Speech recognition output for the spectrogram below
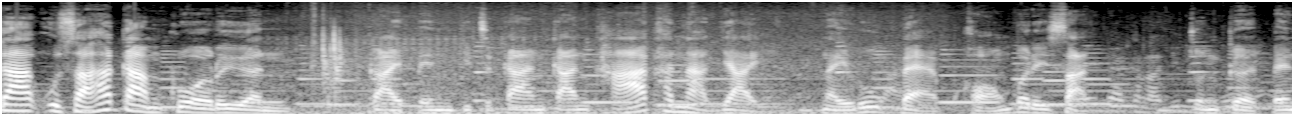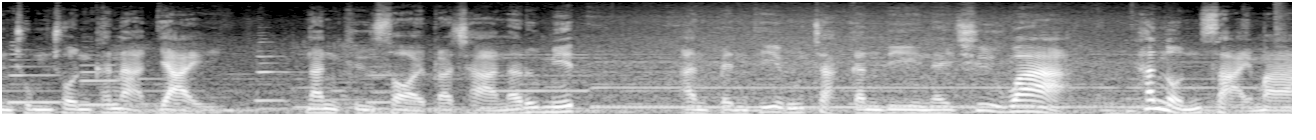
จากอุตสาหกรรมครัวเรือน กลายเป็นกิจการการค้าขนาดใหญ่ในรูปแบบของบริษัท จนเกิดเป็นชุมชนขนาดใหญ่ นั่นคือซอยประชานรุมิตร อันเป็นที่รู้จักกันดีในชื่อว่า ถนนสายไม้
